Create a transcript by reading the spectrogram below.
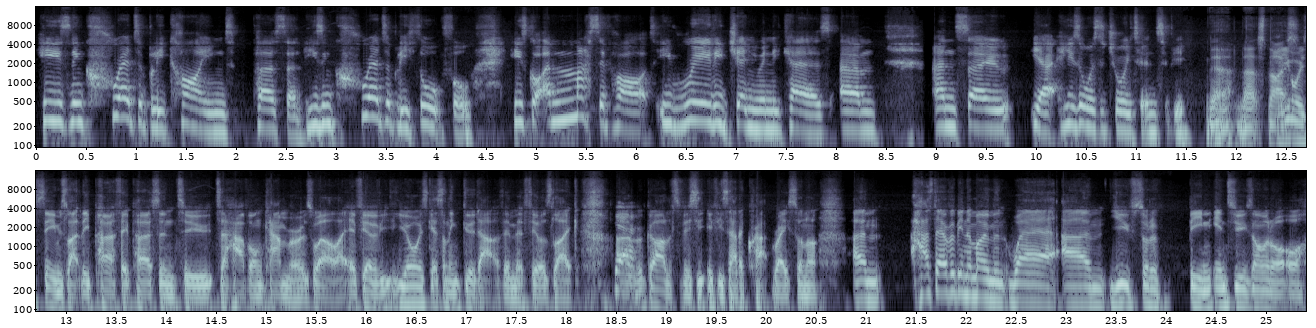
he's an incredibly kind person. He's incredibly thoughtful. He's got a massive heart. He really genuinely cares. Um, and so yeah, he's always a joy to interview. Yeah, that's nice. He always seems like the perfect person to to have on camera as well. Like if you you always get something good out of him, it feels like, uh, yeah. uh, regardless of if he's had a crap race or not. Um, has there ever been a moment where um, you've sort of been interviewing someone or, or,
